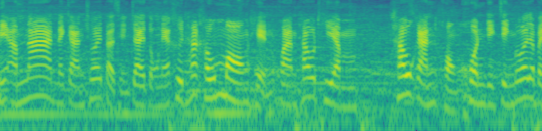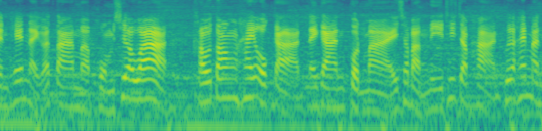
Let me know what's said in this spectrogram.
มีอำนาจในการช่วยตัดสินใจตรงนี้คือถ้าเขามองเห็นความเท่าเทียมเท่ากันของคนจริงๆ ไม่ว่าจะเป็นเพศไหนก็ตามผมเชื่อว่าเขาต้องให้โอกาสในการกฎหมายฉบับนี้ที่จะผ่านเพื่อให้มัน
